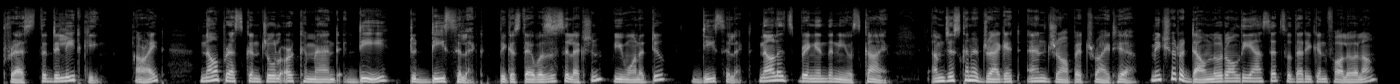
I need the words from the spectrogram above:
press the delete key. All right, now press Ctrl or Command D to deselect because there was a selection we wanted to deselect. Now let's bring in the new sky. I'm just gonna drag it and drop it right here. Make sure to download all the assets so that you can follow along.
